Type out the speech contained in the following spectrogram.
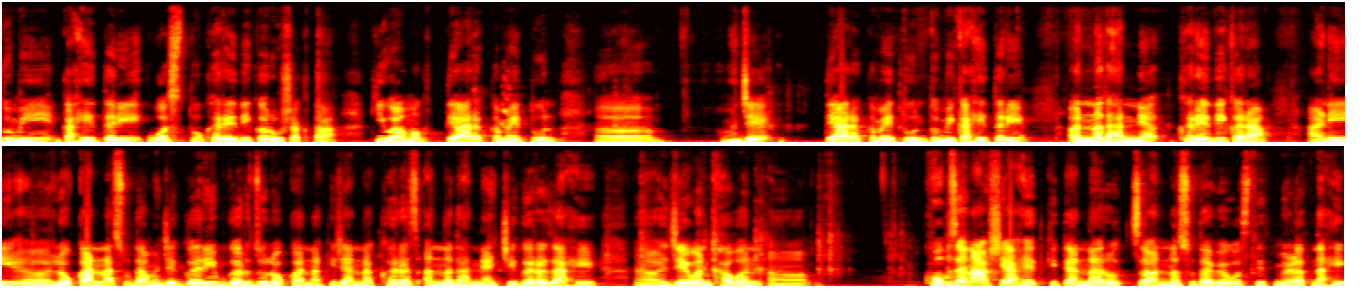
तुम्ही काहीतरी वस्तू खरेदी करू शकता किंवा मग त्या रकमेतून म्हणजे त्या रकमेतून तुम्ही काहीतरी अन्नधान्य खरेदी करा. आणि लोकांनासुद्धा म्हणजे गरीब गरजू लोकांना की ज्यांना खरंच अन्नधान्याची गरज आहे जेवण खावण खूप जण असे आहेत की त्यांना रोजचं अन्नसुद्धा व्यवस्थित मिळत नाही.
